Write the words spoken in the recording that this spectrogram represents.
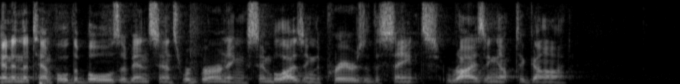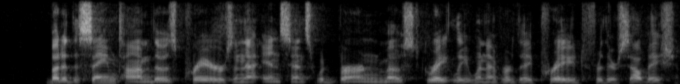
And in the temple, the bowls of incense were burning, symbolizing the prayers of the saints rising up to God. But at the same time, those prayers and that incense would burn most greatly whenever they prayed for their salvation.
